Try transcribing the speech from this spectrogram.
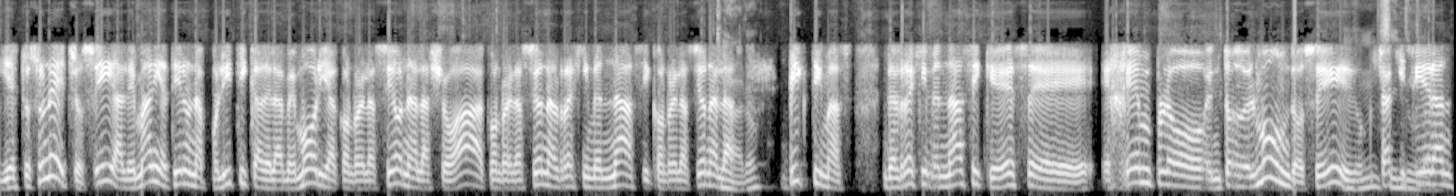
y esto es un hecho, ¿sí? Alemania tiene una política de la memoria con relación a la Shoah, con relación al régimen nazi, con relación a las víctimas del régimen nazi, que es eh, ejemplo en todo el mundo, ¿sí? ya quisieran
